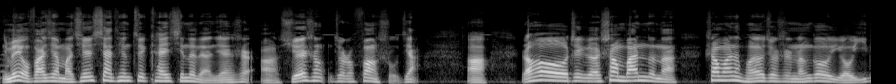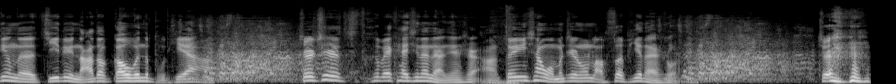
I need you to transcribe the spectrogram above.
你们有发现吗？其实夏天最开心的两件事啊，学生就是放暑假啊，然后这个上班的呢，上班的朋友就是能够有一定的几率拿到高温的补贴啊，就是这是特别开心的两件事啊。对于像我们这种老色批来说，就是。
